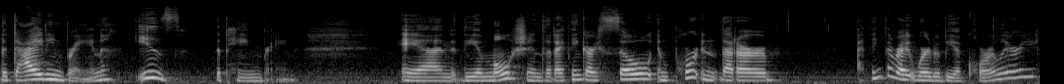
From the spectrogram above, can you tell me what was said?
the dieting brain is the pain brain and the emotions that I think are so important that are, I think the right word would be a corollary,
